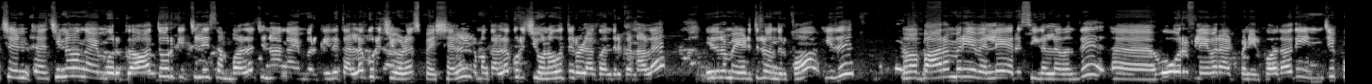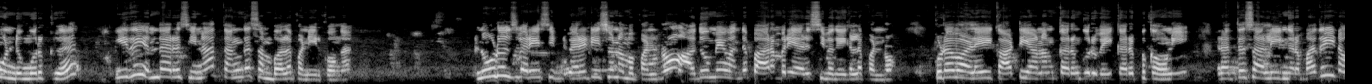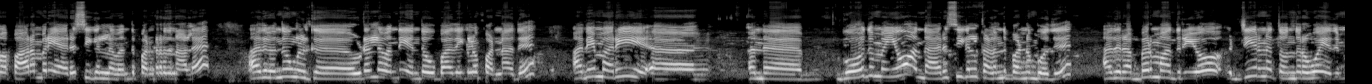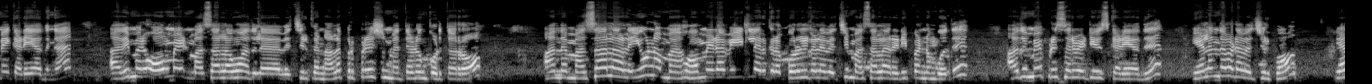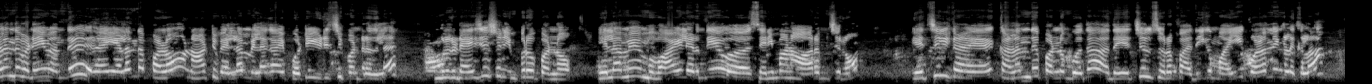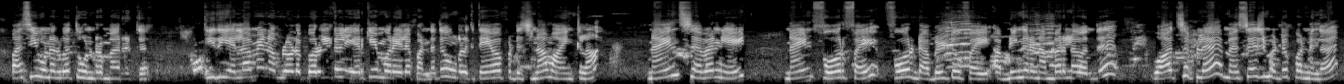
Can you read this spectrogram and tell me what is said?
சின்ன வெங்காயம் முறுக்கு ஆத்தூர் கிச்சிலி சம்பால சின்ன வெங்காயம் முறுக்கு. இது கள்ளக்குறிச்சியோட ஸ்பெஷல் நம்ம கள்ளக்குறிச்சி உணவு திருவிழாக்கு வந்திருக்கனால இது நம்ம எடுத்துகிட்டு வந்திருக்கோம். இது நம்ம பாரம்பரிய வெள்ளை அரிசிகளில் வந்து ஒவ்வொரு ஃப்ளேவர் ஆட் பண்ணியிருக்கோம். அதாவது இஞ்சி பூண்டு முறுக்கு. இது எந்த அரிசினா தங்க சம்பால பண்ணியிருக்கோங்க. நூடுல்ஸ் வெரைசி வெரைட்டிஸும் நம்ம பண்ணுறோம் அதுவுமே வந்து பாரம்பரிய அரிசி வகைகளில் பண்ணுறோம் குடவாளை காட்டியானம் கருங்குருவை கருப்பு கவுனி ரத்தசாலிங்கிற மாதிரி நம்ம பாரம்பரிய அரிசிகளில் வந்து பண்ணுறதுனால அது வந்து உங்களுக்கு உடலில் வந்து எந்த உபாதைகளும் பண்ணாது. அதே மாதிரி அந்த கோதுமையும் அந்த அரிசிகள் கலந்து பண்ணும்போது அது ரப்பர் மாதிரியோ ஜீரண தொந்தரவோ எதுவுமே கிடையாதுங்க. அதே மாதிரி ஹோம்மேட் மசாலாவும் அதில் வச்சிருக்கனால ப்ரிப்பரேஷன் மெத்தடும் கொடுத்துட்றோம் அந்த மசாலாலையும் நம்ம ஹோம்மேடாக வீட்டில் இருக்கிற பொருள்களை வச்சு மசாலா ரெடி பண்ணும்போது அதுவுமே ப்ரிசர்வேட்டிவ்ஸ் கிடையாது. இழந்த வடை வச்சுருக்கோம். இழந்த வடையும் வந்து இழந்த பழம் நாட்டு வெல்லம் மிளகாய் போட்டு இடிச்சு பண்ணுறதுல உங்களுக்கு டைஜஷன் இம்ப்ரூவ் பண்ணும். எல்லாமே நம்ம வாயிலிருந்தே செரிமானம் ஆரம்பிச்சிடும் எச்சில் க கலந்து பண்ணும்போது அது எச்சில் சுரப்பு அதிகமாகி குழந்தைங்களுக்கெல்லாம் பசி உணர்வை தூண்டுற மாதிரி இருக்கு. இது எல்லாமே நம்மளோட பொருட்கள் இயற்கை முறையில் பண்ணது. உங்களுக்கு தேவைப்பட்டுச்சுன்னா வாங்கிக்கலாம். Nine seven eight nine four five four double two five அப்படிங்கிற நம்பரில் வந்து வாட்ஸ்அப்பில் மெசேஜ் மட்டும் பண்ணுங்கள்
